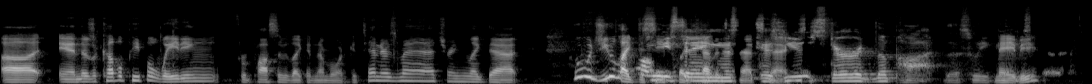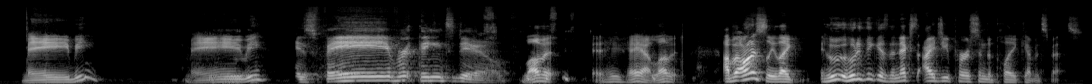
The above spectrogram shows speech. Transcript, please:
Uh, and there's a couple people waiting for possibly like a number one contenders match or anything like that. Who would you like to Only see play saying this because next? you stirred the pot this week. Maybe, maybe, maybe. His favorite thing to do. Love it. Hey, hey, I love it. Uh, but honestly, like, who who do you think is the next IG person to play Kevin Smets?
